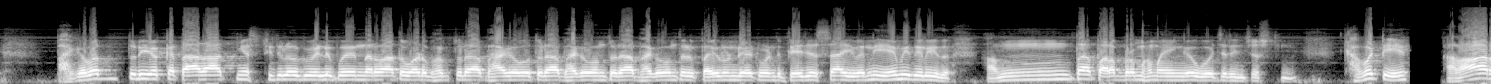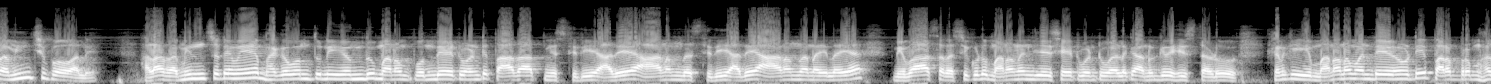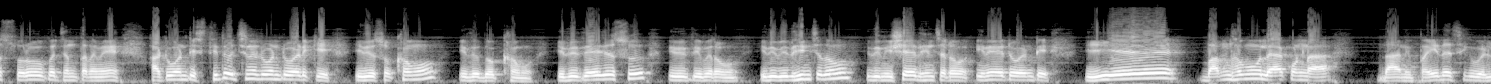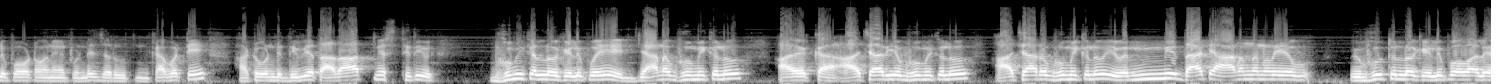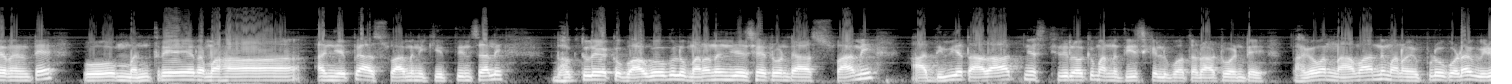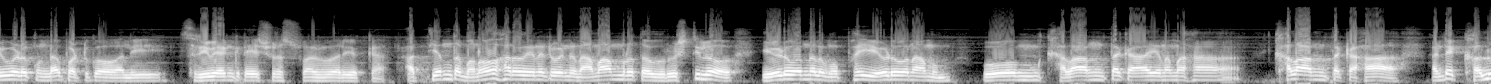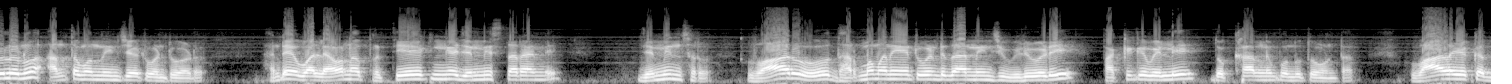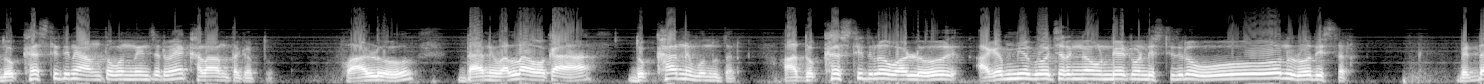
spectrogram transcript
భగవంతుడి యొక్క తాదాత్మ్య స్థితిలోకి వెళ్ళిపోయిన తర్వాత వాడు భక్తుడా భాగవతుడా భగవంతుడా భగవంతుడి పైనుండేటువంటి తేజస్సా? ఇవన్నీ ఏమీ తెలియదు అంతా పరబ్రహ్మమయంగా గోచరించేస్తుంది. కాబట్టి అలా రమించిపోవాలి. అలా రమించటమే భగవంతుని ఎందు మనం పొందేటువంటి తాదాత్మ్య స్థితి అదే ఆనంద స్థితి అదే ఆనంద నైలయ నివాస రసికుడు మననం చేసేటువంటి వాళ్ళకి అనుగ్రహిస్తాడు. కనుక ఈ మననం అంటే ఏమిటి? పరబ్రహ్మ స్వరూప చింతనమే. అటువంటి స్థితి వచ్చినటువంటి వాడికి ఇది సుఖము ఇది దుఃఖము ఇది తేజస్సు ఇది తిమిరము ఇది విధించడం ఇది నిషేధించడం ఇనేటువంటి ఏ బంధము లేకుండా దాని పైదశకి వెళ్ళిపోవటం అనేటువంటిది జరుగుతుంది. కాబట్టి అటువంటి దివ్య తాదాత్మ్య స్థితి భూమికల్లోకి వెళ్ళిపోయి జ్ఞాన భూమికలు ఆ యొక్క ఆచార్య భూమికలు ఆచార భూమికలు ఇవన్నీ దాటి ఆనందనలయ విభూతుల్లోకి వెళ్ళిపోవాలి అని అంటే ఓం మంత్రే నమ అని చెప్పి ఆ స్వామిని కీర్తించాలి. భక్తుల యొక్క బాగోగులు మననం చేసేటువంటి ఆ స్వామి ఆ దివ్య తాదాత్మ్య స్థితిలోకి మనం తీసుకెళ్ళిపోతాడు. అటువంటి భగవన్ నామాన్ని మనం ఎప్పుడూ కూడా విడివడకుండా పట్టుకోవాలి. శ్రీ వెంకటేశ్వర స్వామి వారి యొక్క అత్యంత మనోహరమైనటువంటి నామామృత వృష్టిలో ఏడు వందల ముప్పై ఏడవ నామం ఓం కళాంతకాయ నమ. కళాంతక అంటే కలులను అంతమొందించేటువంటి వాడు. అంటే వాళ్ళు ఏమన్నా ప్రత్యేకంగా జన్మిస్తారా అండి? జన్మించరు. వారు ధర్మం అనేటువంటి దాని నుంచి విడివడి పక్కకి వెళ్ళి దుఃఖాలని పొందుతూ ఉంటారు. వాళ్ళ యొక్క దుఃఖ స్థితిని అంతమొందించడమే కళాంతకత్వం. వాళ్ళు దానివల్ల ఒక దుఃఖాన్ని పొందుతారు. ఆ దుఃఖ స్థితిలో వాళ్ళు అగమ్య గోచరంగా ఉండేటువంటి స్థితిలో ఓను రోధిస్తారు. బిడ్డ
